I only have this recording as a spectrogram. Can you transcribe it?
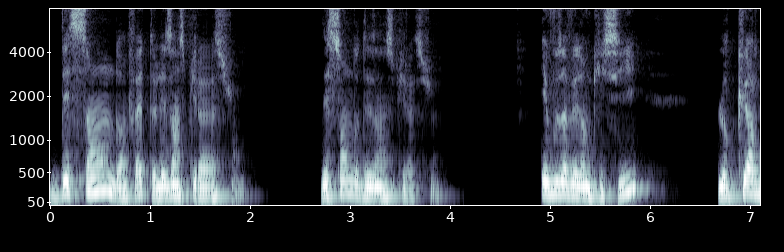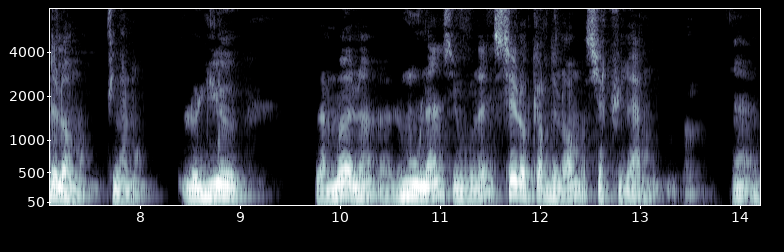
descendent en fait les inspirations, descendent des inspirations. Et vous avez donc ici le cœur de l'homme, finalement. Le lieu, la meule, hein, le moulin, si vous voulez, c'est le cœur de l'homme, circulaire. Hein,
